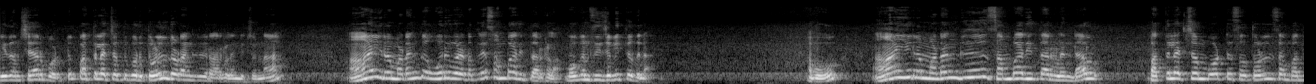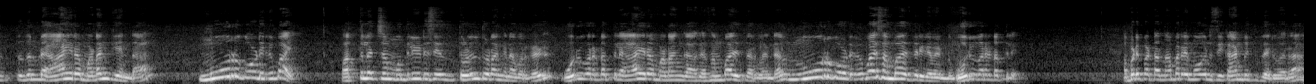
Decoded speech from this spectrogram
வீதம் ஷேர் போட்டு பத்து லட்சத்துக்கு ஒரு தொழில் தொடங்குகிறார்கள் என்று சொன்னால் ஆயிரம் மடங்கு ஒரு வருடத்திலே சம்பாதித்தார்களாம் மோகன்சி ஜபித்ததுனா ஆயிரம் மடங்கு சம்பாதித்தார்கள் என்றால் பத்து லட்சம் போட்டு தொழில் சம்பாதித்ததனுடைய ஆயிரம் மடங்கு என்றால் நூறு கோடி ரூபாய். பத்து லட்சம் முதலீடு செய்து தொழில் தொடங்கினவர்கள் ஒரு வருடத்தில் ஆயிரம் மடங்காக சம்பாதித்தார்கள் என்றால் நூறு கோடி ரூபாய் சம்பாதித்திருக்க வேண்டும் ஒரு வருடத்தில். அப்படிப்பட்ட நபரை மோகன்சி காண்பித்து தருவாரா?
